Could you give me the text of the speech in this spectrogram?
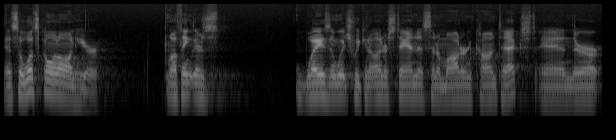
And so, what's going on here? Well, I think there's ways in which we can understand this in a modern context, and there are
